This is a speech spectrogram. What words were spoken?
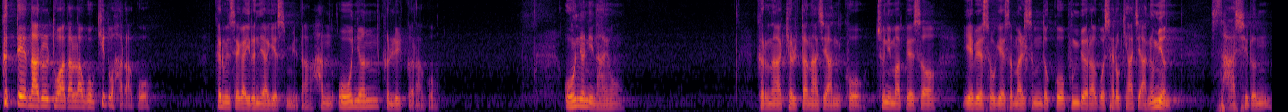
그때 나를 도와달라고 기도하라고 그러면 제가 이런 이야기 했습니다. 한 5년 걸릴 거라고. 5년이나요. 그러나 결단하지 않고 주님 앞에서 예배 속에서 말씀 듣고 분별하고 새롭게 하지 않으면 사실은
